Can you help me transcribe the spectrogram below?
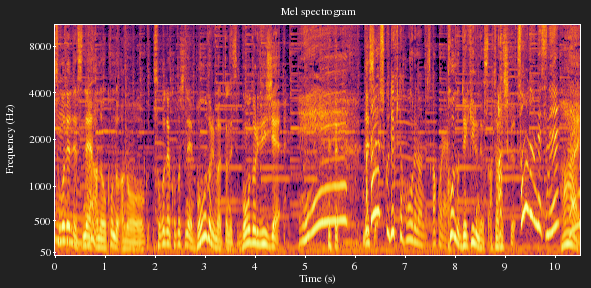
そこでですね、えー。はい。あの今度あのそこで今年ね盆踊りもやったんですよ。盆踊り DJ え 新しくできたホールなんですかこれ？今度できるんです新しく。そうなんですね。はい。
